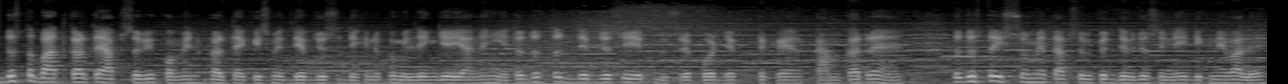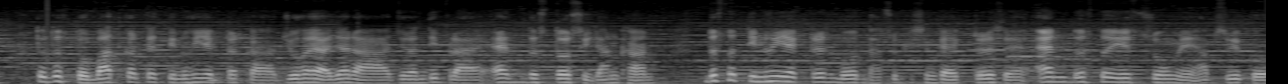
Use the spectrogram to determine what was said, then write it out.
दोस्तों, बात करते हैं आप सभी कमेंट करते हैं कि इसमें देव जोशी देखने को मिलेंगे या नहीं। तो दोस्तों देव जोशी एक दूसरे प्रोजेक्ट के काम कर रहे हैं। तो दोस्तों, इस शो में तो आप सभी को देव जोशी नहीं दिखने वाले। तो दोस्तों, बात करते हैं तीनों ही एक्टर का, जो है अजय राज, रणदीप राय एंड दोस्तों, सीजान खान। दोस्तों, तीनों ही एक्ट्रेस बहुत धासु किस्म का एक्ट्रेस है। एंड दोस्तों ये शो में आप सभी को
